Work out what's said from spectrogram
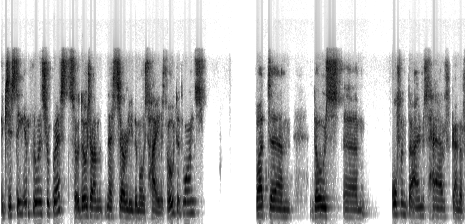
existing influence requests so those aren't necessarily the most highest voted ones but um, those um, oftentimes have kind of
